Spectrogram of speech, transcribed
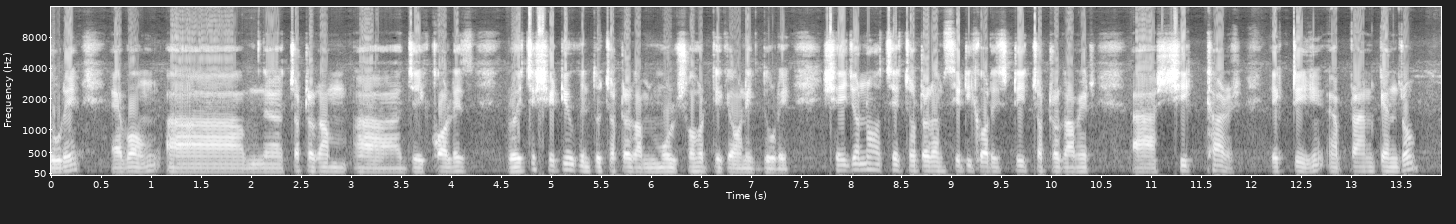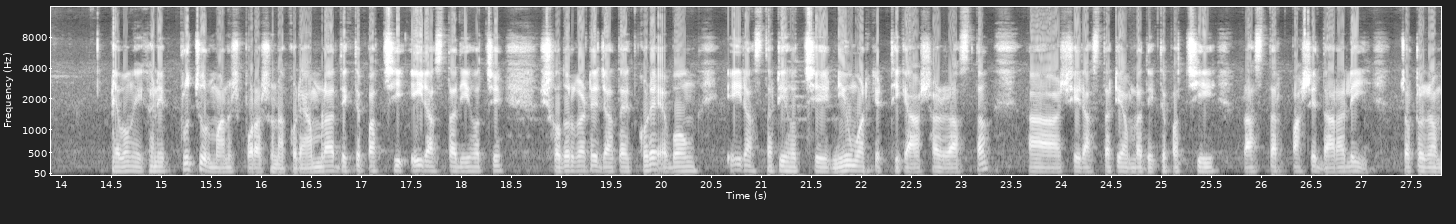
দূরে এবং চট্টগ্রাম যে কলেজ রয়েছে সেটিও কিন্তু চট্টগ্রাম মূল শহর থেকে অনেক দূরে। সেই জন্য হচ্ছে চট্টগ্রাম সিটি কলেজটি চট্টগ্রামের শিক্ষার একটি প্রাণকেন্দ্র। এবং এখানে প্রচুর মানুষ পড়াশোনা করে। আমরা দেখতে পাচ্ছি এই রাস্তা দিয়ে হচ্ছে সদরঘাটে যাতায়াত করে এবং এই রাস্তাটি হচ্ছে নিউ মার্কেট থেকে আসার রাস্তা। সেই রাস্তাটি আমরা দেখতে পাচ্ছি রাস্তার পাশে দাঁড়ালেই চট্টগ্রাম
